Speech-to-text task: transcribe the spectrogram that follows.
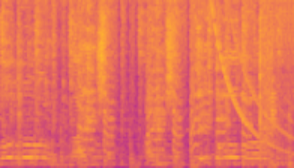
oh, Aisha, Aisha, take over.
